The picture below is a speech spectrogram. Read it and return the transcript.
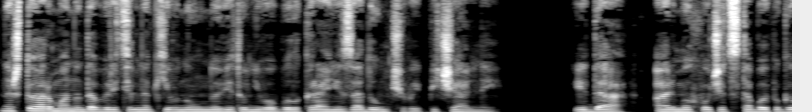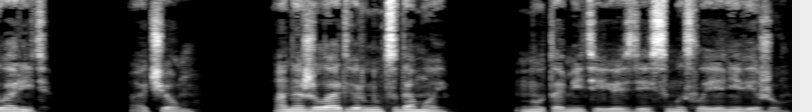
На что Арман одобрительно кивнул, но вид у него был крайне задумчивый, печальный. «И да, Альма хочет с тобой поговорить». «О чем? Она желает вернуться домой. Ну, томить ее здесь смысла я не вижу.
